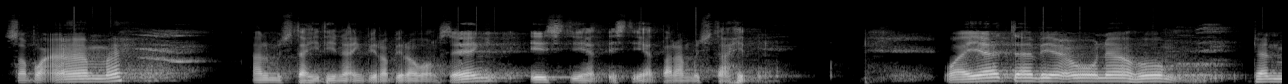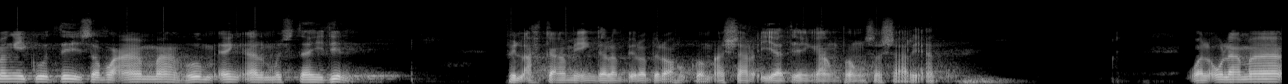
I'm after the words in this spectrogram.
Sapa amah al mustahidina ing pira-pira wong sing istihad-istihad para mustahid wa yatabi'unahum dan mengikuti sapa amahum ing al mustahidin fil ahkami ing dalam pira-pira hukum asyariyat ingkang bangsa syariat. Wal ulama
